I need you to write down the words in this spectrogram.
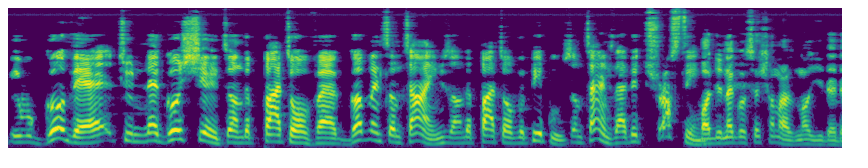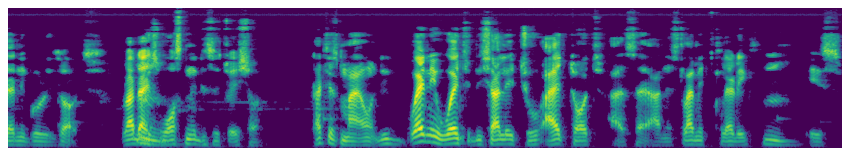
he will go there to negotiate on the part of uh, government sometimes, on the part of the people, sometimes that they trust him. But the negotiation has not yielded any good results. Rather, it's Hmm. worsening the situation. That is my own. When he went initially to, I thought as uh, an Islamic cleric Hmm. is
